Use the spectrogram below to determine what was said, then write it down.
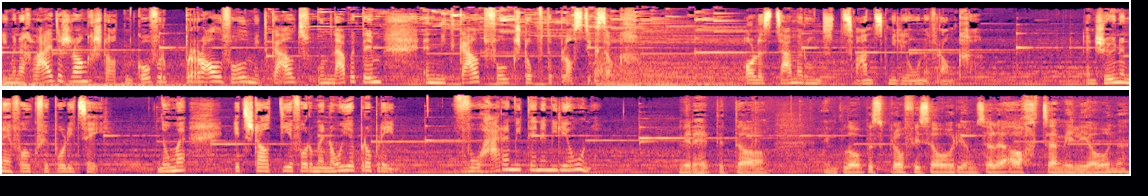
In einem Kleiderschrank steht ein Koffer prallvoll mit Geld und neben dem ein mit Geld vollgestopfter Plastiksack. Alles zusammen rund 20 Millionen Franken. Ein schöner Erfolg für die Polizei. Nur, jetzt steht die vor einem neuen Problem. Woher mit diesen Millionen? Wir hätten da im Globus-Provisorium 18 Millionen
